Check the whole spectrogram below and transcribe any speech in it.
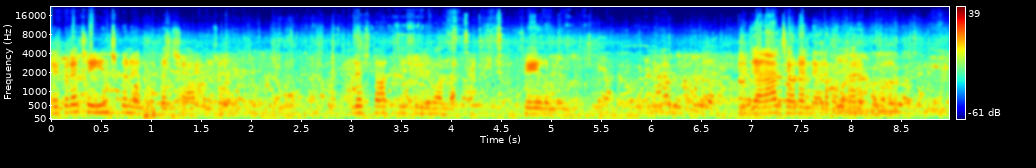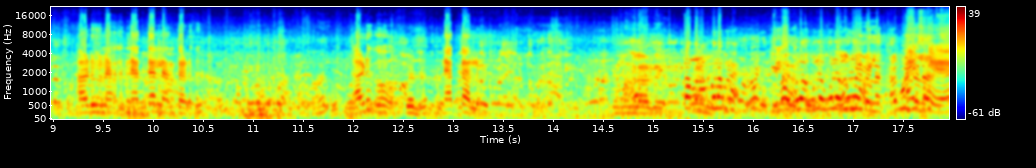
ఎక్కడే చేయించుకొని వెళ్ళిపోతారు షాపులు చూడండి ఇప్పుడే స్టార్ట్ చేసింది వాళ్ళ చేయడం జనాలు చూడండి ఎలా అడుగు నె- నెత్తాలు ఎంత అడుగు అడుగు నెత్తాలు తీసుకోయే.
